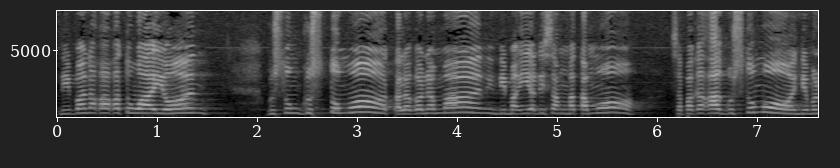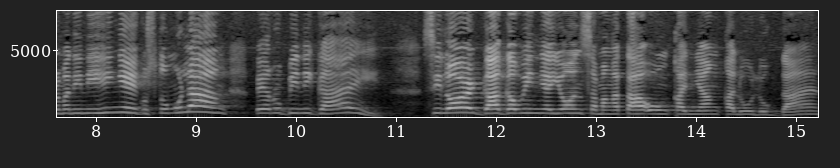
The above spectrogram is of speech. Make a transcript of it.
Di ba nakakatuwa yon? Gustong gusto mo, talaga naman, hindi maialis ang mata mo. Sa pagkakagusto mo, hindi mo naman hinihingi, gusto mo lang, pero binigay. Si Lord, gagawin niya yon sa mga taong kanyang kalulugdan.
